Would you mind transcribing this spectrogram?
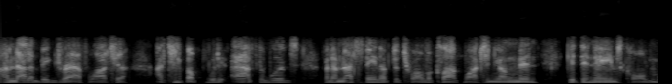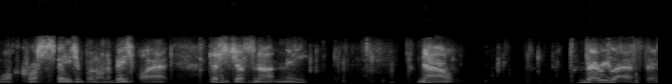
I'm not a big draft watcher. I keep up with it afterwards, but I'm not staying up to 12 o'clock watching young men get their names called and walk across the stage and put on a baseball hat. That's just not me. Now, very last thing,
